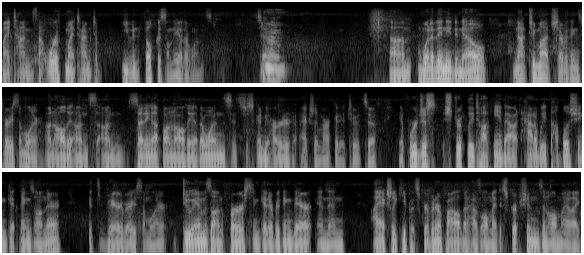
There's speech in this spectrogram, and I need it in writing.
my time. It's not worth my time to even focus on the other ones. So, Mhm. um, what do they need to know? Not too much. Everything's very similar on all the on on setting up on all the other ones. It's just going to be harder to actually market it to it. So if we're just strictly talking about how do we publish and get things on there, it's very very similar. Do Amazon first and get everything there, and then I actually keep a Scrivener file that has all my descriptions and all my like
